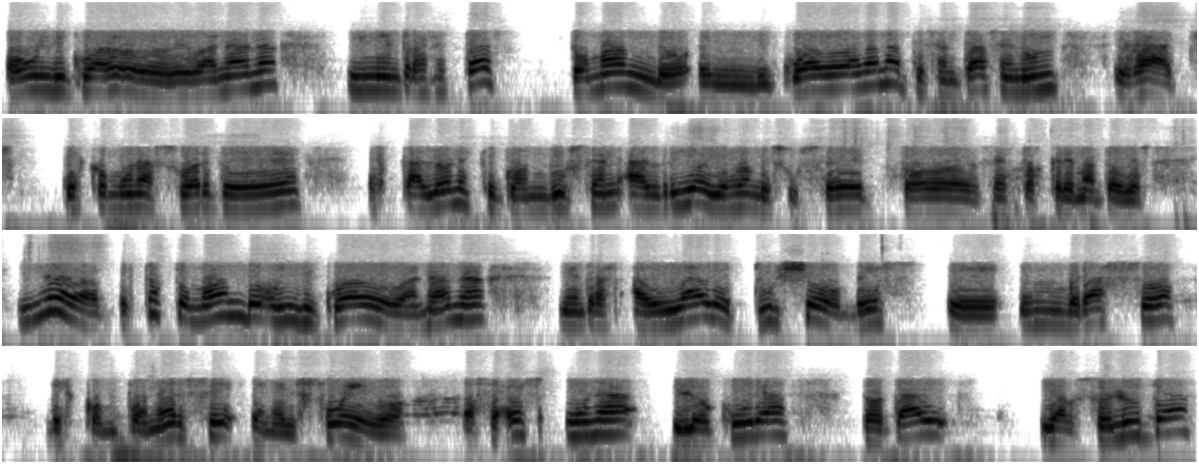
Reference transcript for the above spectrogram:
o un licuado de banana, y mientras estás tomando el licuado de banana te sentás en un gat, que es como una suerte de escalones que conducen al río y es donde sucede todos estos crematorios. Y nada, estás tomando un licuado de banana mientras al lado tuyo ves eh, un brazo descomponerse en el fuego. O sea, es una locura total y absoluta.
